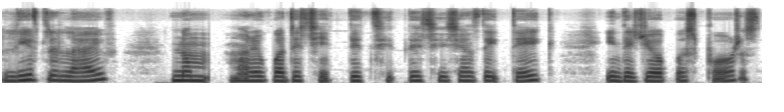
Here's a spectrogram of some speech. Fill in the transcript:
live their life no matter what the decisions they take in the job or sports.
